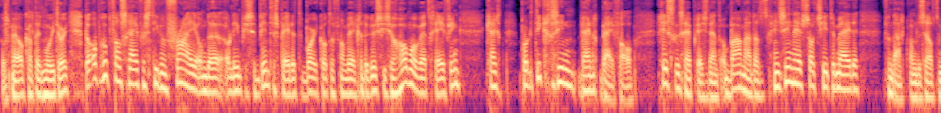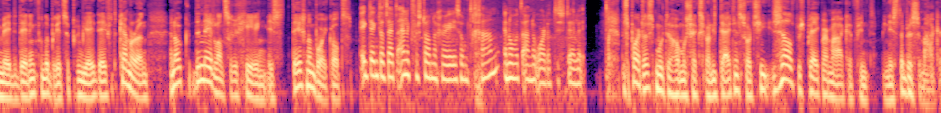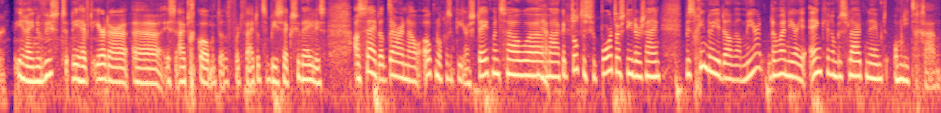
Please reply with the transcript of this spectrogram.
kost mij ook altijd moeite hoor. De oproep van schrijver Stephen Fry om de Olympische Winterspelen te boycotten vanwege de Russische homowetgeving krijgt politiek gezien weinig bijval. Gisteren zei president Obama dat het geen zin heeft Sochi te mijden. Vandaag kwam dezelfde mededeling van de Britse premier David Cameron. En ook de Nederlandse regering is tegen een boycott. Ik denk dat het uiteindelijk verstandiger is om te gaan en om het aan de orde te stellen. De sporters moeten homoseksualiteit in Sochi zelf bespreekbaar maken, vindt minister Bussemaker. Irene Wust die heeft eerder uh, is uitgekomen voor het feit dat ze biseksueel is. Als zij dat daar nou ook nog eens een keer een statement zou uh, ja. maken... tot de supporters die er zijn... misschien doe je dan wel meer dan wanneer je één keer een besluit neemt om niet te gaan.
